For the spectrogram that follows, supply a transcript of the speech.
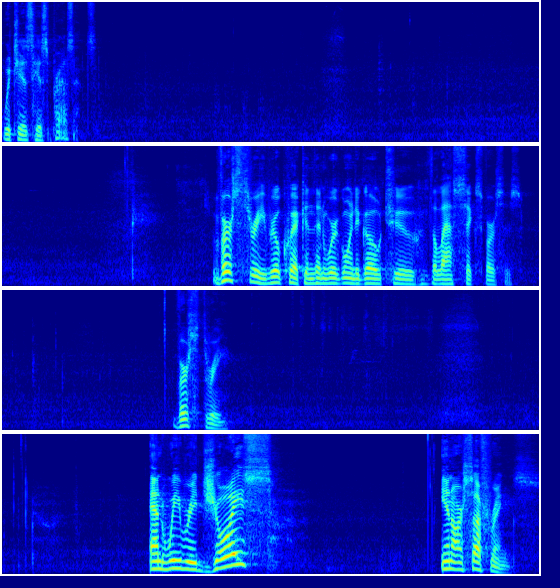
which is His presence. Verse 3, real quick, and then we're going to go to the last six verses. Verse 3. And we rejoice in our sufferings.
